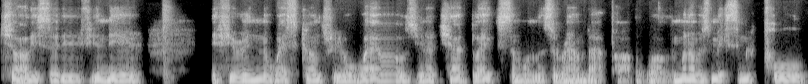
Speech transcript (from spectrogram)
Charlie said, if you're near, if you're in the West Country or Wales, you know, Tchad Blake's someone that's around that part of the world. And when I was mixing with Paul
